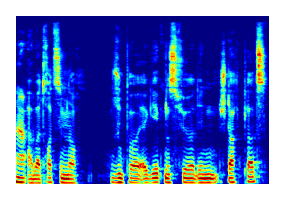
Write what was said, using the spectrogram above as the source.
Ja. Aber trotzdem noch super Ergebnis für den Startplatz.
